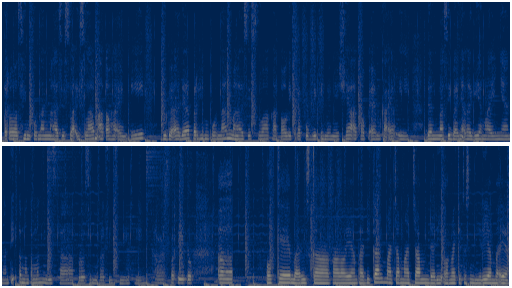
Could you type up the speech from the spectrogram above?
terus Himpunan Mahasiswa Islam atau HMI, juga ada Perhimpunan Mahasiswa Katolik Republik Indonesia atau PMKRI, dan masih banyak lagi yang lainnya. Nanti teman-teman bisa browsing-browsing sendiri. Kalau seperti itu. Uh, Oke Mbak Rizka, kalau yang tadi kan macam-macam dari Ormek itu sendiri ya Mbak ya.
